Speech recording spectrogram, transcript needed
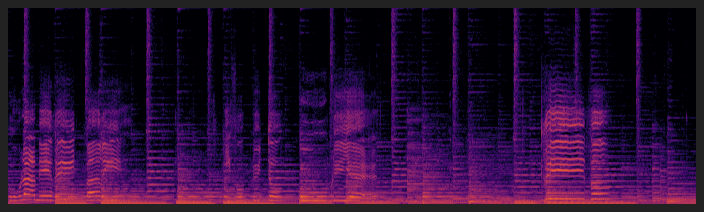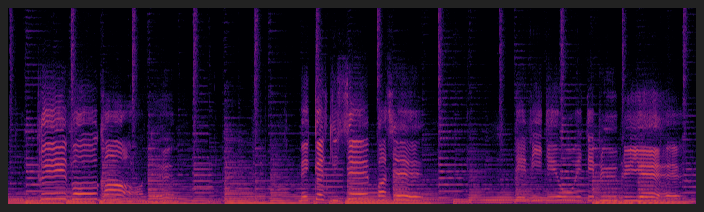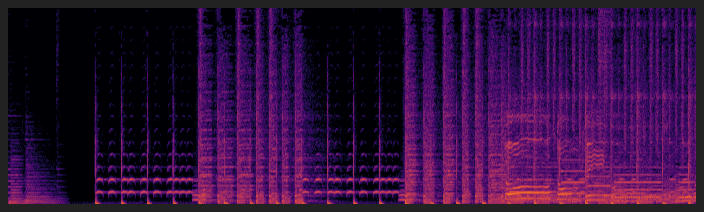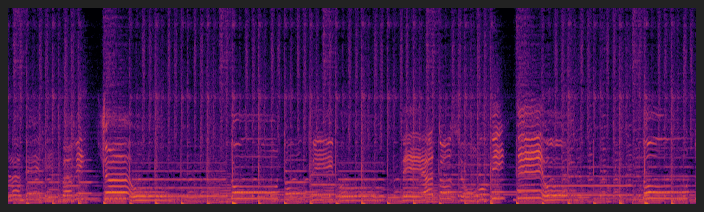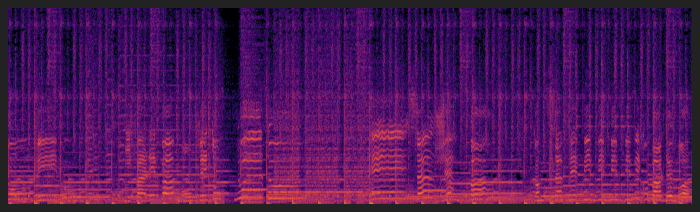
pour la mairie de Paris. Il faut plutôt oublier. Griveau, Griveau grande. Mais qu'est-ce qui s'est passé? Des vidéos ont été publiées. Thank you. Ça fait bim bim bim bim et qu'on parle de moi.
